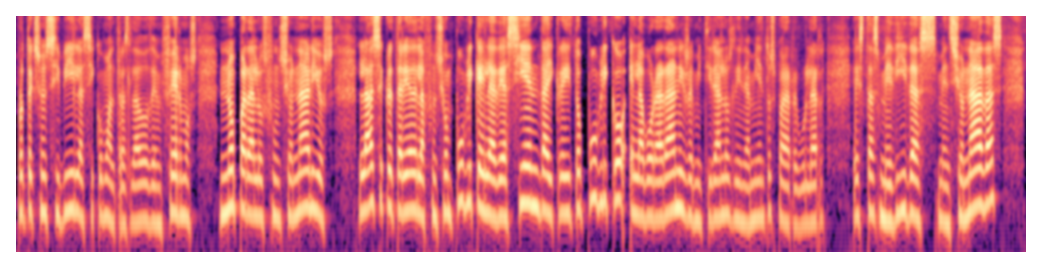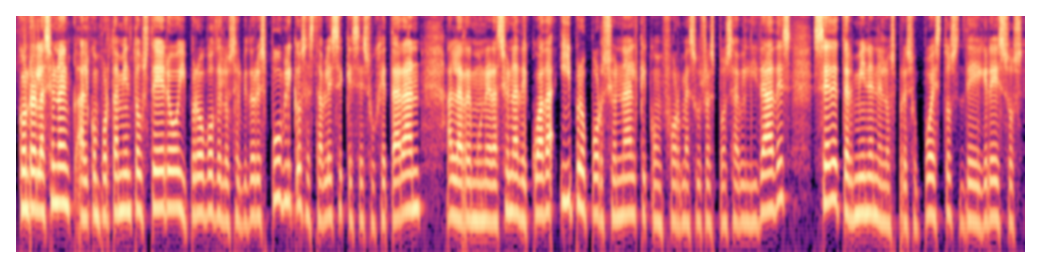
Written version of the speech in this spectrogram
protección civil, así como al traslado de enfermos, no para los funcionarios. La Secretaría de la Función Pública y la de Hacienda y Crédito Público elaborarán y remitirán los lineamientos para regular estas medidas mencionadas. Con relación al comportamiento austero y probo de los servidores públicos, se establece que se sujetarán a la remuneración adecuada y proporcional que conforme a sus responsabilidades se determinen en los presupuestos de egresos.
